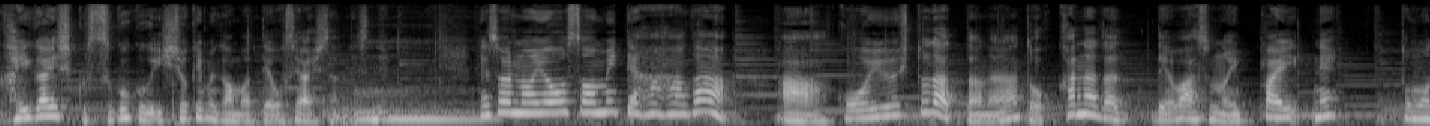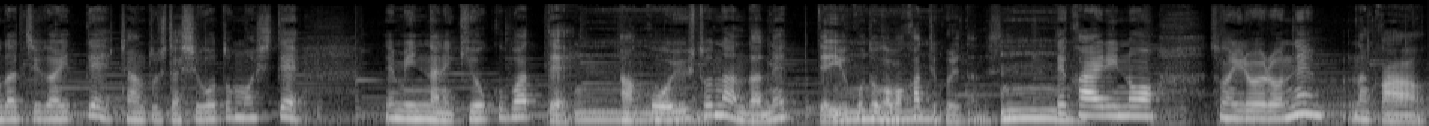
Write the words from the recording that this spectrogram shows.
海外宿すごく一生懸命頑張ってお世話したんですね。うん。でその様子を見て母がああこういう人だったんだなと。カナダではそのいっぱいね友達がいてちゃんとした仕事もしてでみんなに気を配ってうんあこういう人なんだねっていうことが分かってくれたんですね。うんで帰りのいろいろねなんか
